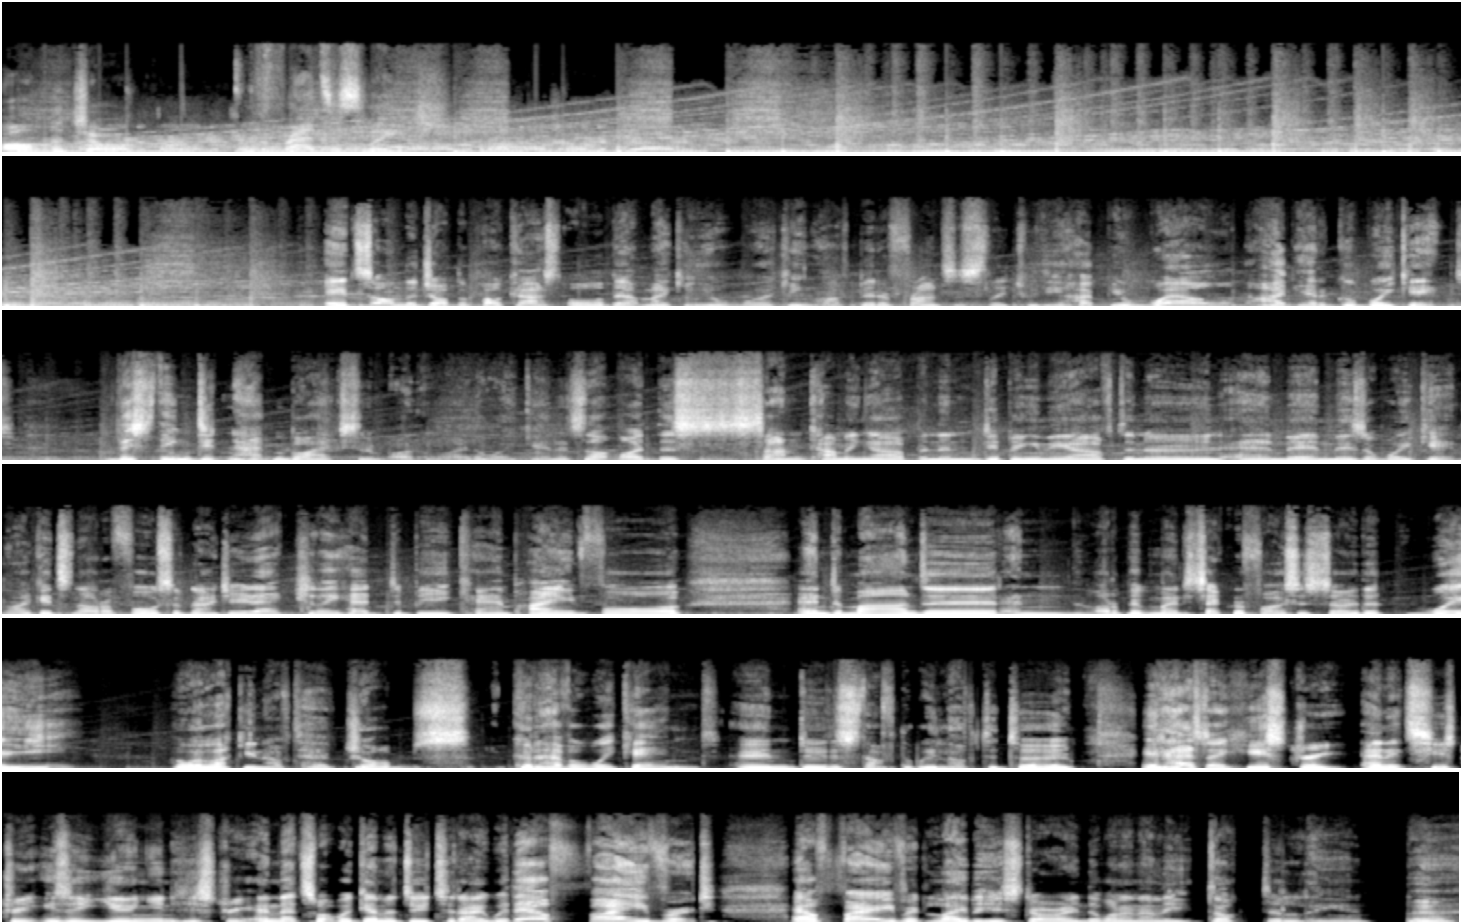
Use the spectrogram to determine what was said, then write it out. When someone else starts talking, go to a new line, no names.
On the Job with Francis Leach.
It's On the Job, the podcast all about making your working life better. Francis Leach with you. Hope you're well. I hope you had a good weekend. This thing didn't happen by accident, by the way, the weekend. It's not like the sun coming up and then dipping in the afternoon and then there's a weekend. Like, it's not a force of nature. It actually had to be campaigned for and demanded, and a lot of people made sacrifices so that we, who are lucky enough to have jobs, could have a weekend and do the stuff that we love to do. It has a history, and its history is a union history, and that's what we're going to do today with our favourite, our favourite Labor historian, the one and only Dr. Liam Byrne.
